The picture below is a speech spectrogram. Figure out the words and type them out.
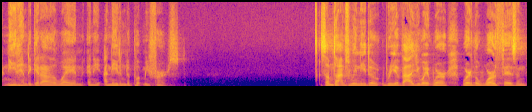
I need him to get out of the way and, and he, I need him to put me first. Sometimes we need to reevaluate where, where the worth is and,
